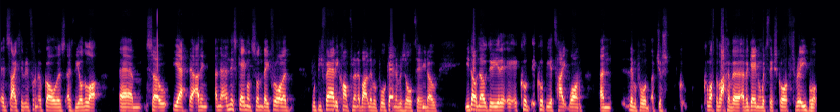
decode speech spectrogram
incisive in front of goal as, as the other lot. Um, so yeah, I think, and, and this game on Sunday, for all I would be fairly confident about Liverpool getting a result in. You know, you don't know, do you? It, it could it could be a tight one, and Liverpool have just come off the back of a, of a game in which they've scored three, but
